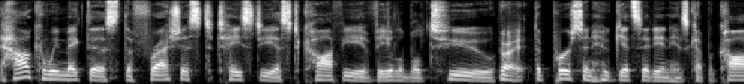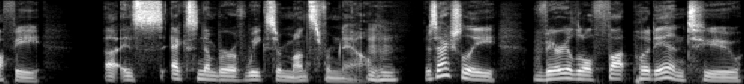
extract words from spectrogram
how can we make this the freshest, tastiest coffee available to Right. the person who gets it in his cup of coffee uh, is X number of weeks or months from now. Mm-hmm. There's actually very little thought put into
